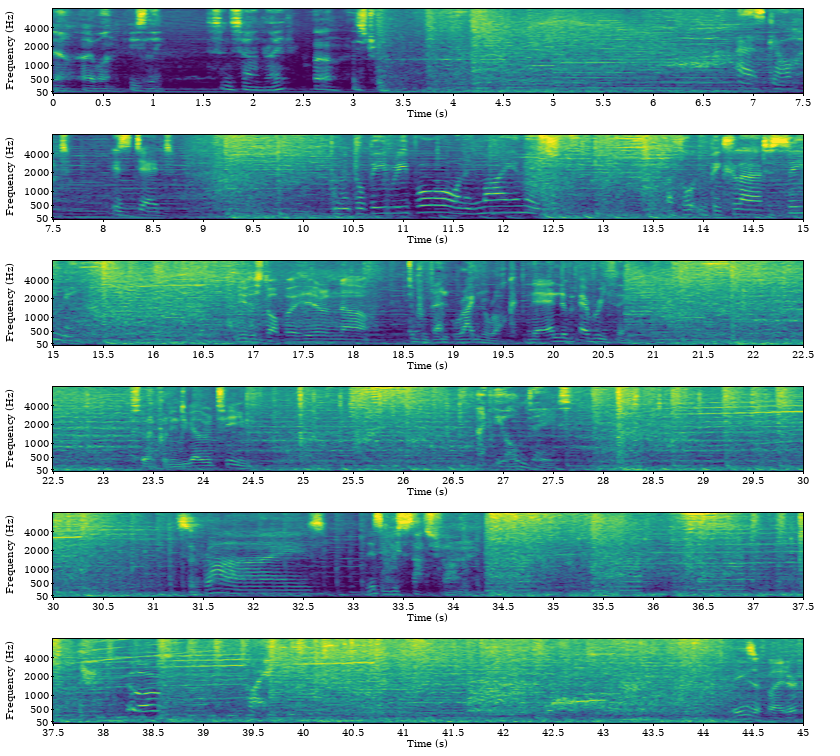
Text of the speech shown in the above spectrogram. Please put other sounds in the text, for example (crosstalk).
No, I won easily. Doesn't sound right. Well, it's true. Asgard is dead. And it'll be reborn in my image. I thought you'd be glad to see me. I need to stop her here and now to prevent Ragnarok, the end of everything. So I'm putting together a team. Like the old days. Surprise! This will be such fun. Hello. Hi. He's a fighter.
